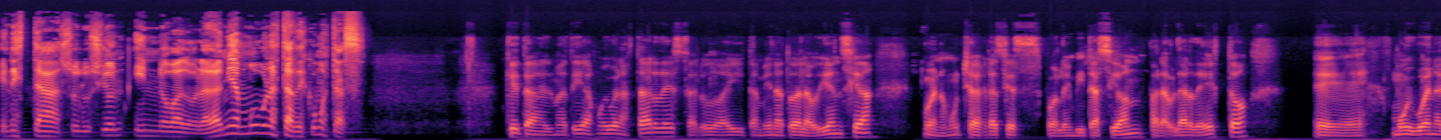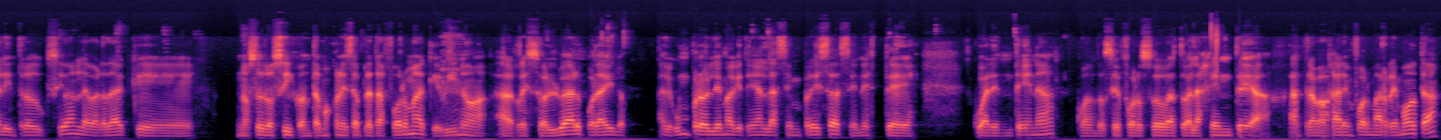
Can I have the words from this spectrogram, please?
en esta solución innovadora. Damián, muy buenas tardes, ¿cómo estás? ¿Qué tal, Matías? Muy buenas tardes. Saludo ahí también a toda la audiencia. Bueno, muchas gracias por la invitación para hablar de esto. Eh, muy buena la introducción, la verdad que nosotros sí contamos con esa plataforma que vino a, resolver por ahí algún problema que tenían las empresas en este cuarentena, cuando se forzó a toda la gente a, trabajar en forma remota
